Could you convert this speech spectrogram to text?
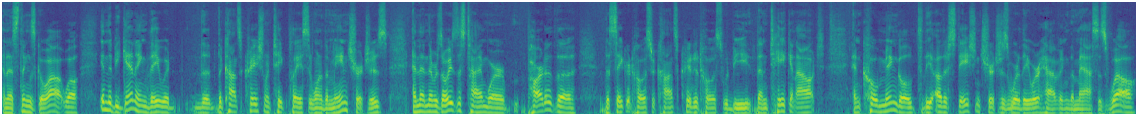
and as things go out well in the beginning they would the the consecration would take place in one of the main churches and then there was always this time where part of the the sacred host or consecrated host would be then taken out and commingled to the other station churches where they were having the mass as well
